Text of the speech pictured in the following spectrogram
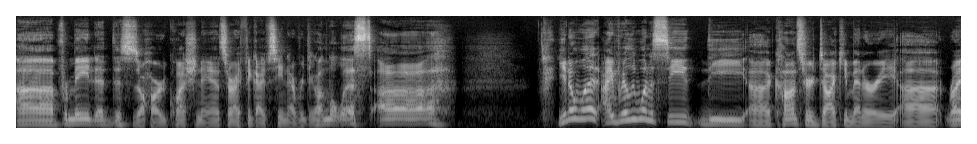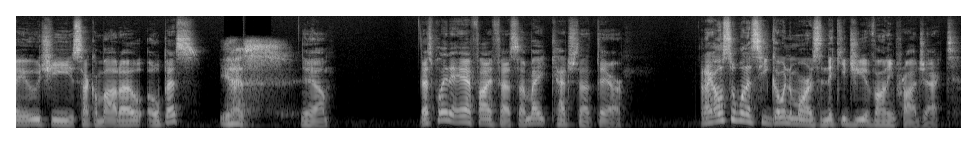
Uh, for me, this is a hard question to answer. I think I've seen everything on the list. Uh, you know what? I really want to see the uh, concert documentary, uh, Ryuichi Sakamoto Opus. Yes. Yeah. That's playing at AFI Fest. I might catch that there. And I also want to see Going to Mars, the Nikki Giovanni project.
